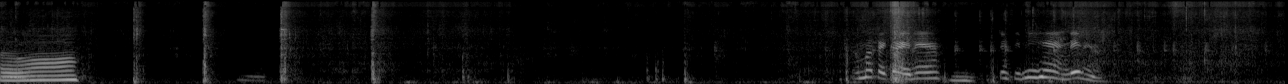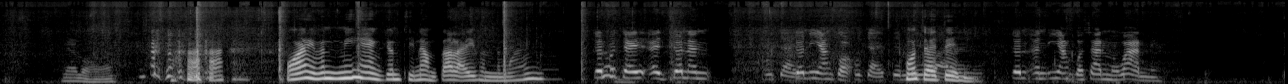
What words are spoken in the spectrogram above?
อ๋อ เอา มาไก่ๆแน่จังสิมีแห้งได้เนี่ยแน่หรอโอ้ยมันมีแห้งจนสีน้ำตาไหลพันนะมั้งจนหัวใจไอ้จนอันเข้าใจจนอีหยังเกาะเข้าใจเต้นหัวใจเต้นจนอันอีหยังเกาะชันเมื่อวานเนี่ยใจ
